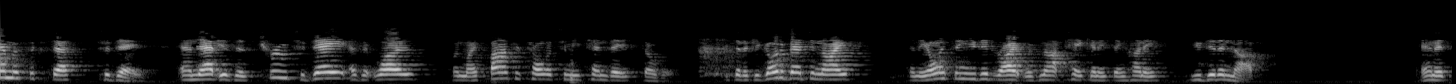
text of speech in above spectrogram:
am a success today. And that is as true today as it was when my sponsor told it to me 10 days sober. He said, if you go to bed tonight and the only thing you did right was not take anything, honey, you did enough. And it's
